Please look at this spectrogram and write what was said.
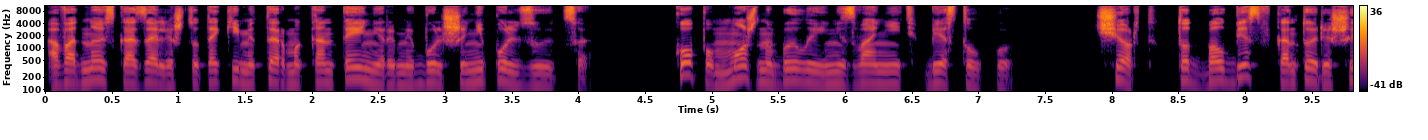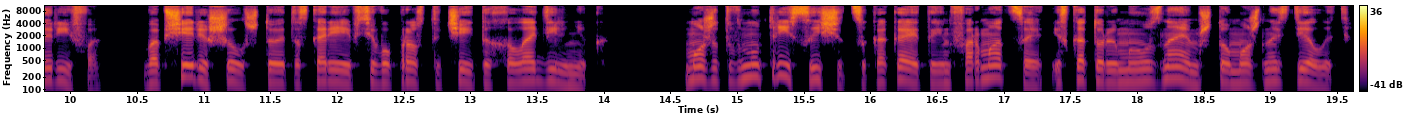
а в одной сказали, что такими термоконтейнерами больше не пользуются. Копам можно было и не звонить, без толку. Черт, тот балбес в конторе шерифа вообще решил, что это, скорее всего, просто чей-то холодильник. Может, внутри сыщется какая-то информация, из которой мы узнаем, что можно сделать.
